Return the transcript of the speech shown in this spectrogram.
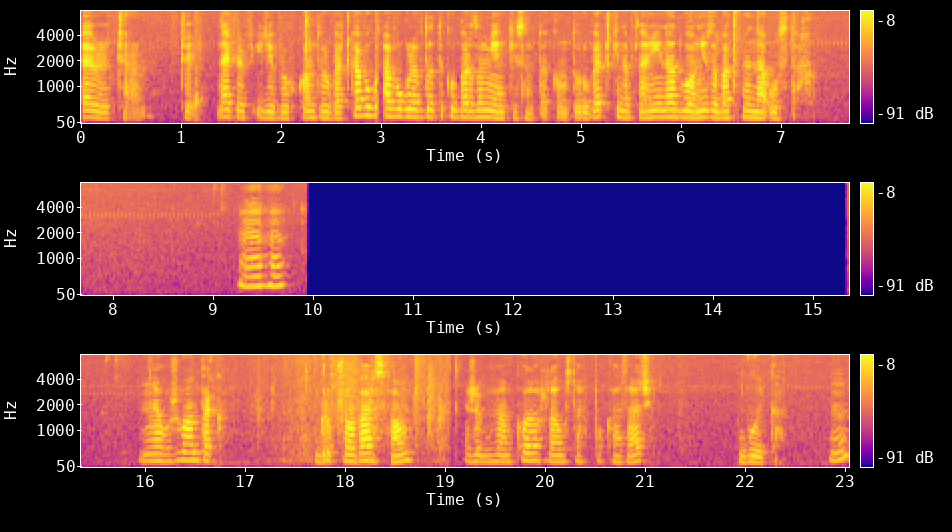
Berry Charm. Czyli najpierw idzie w ruch konturóweczka, a w ogóle w dotyku bardzo miękkie są te konturóweczki, no przynajmniej na dłoni, zobaczmy na ustach. Mhm. Nałożyłam tak grubszą warstwą, żeby Wam kolor na ustach pokazać. Dwójka. Hmm?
